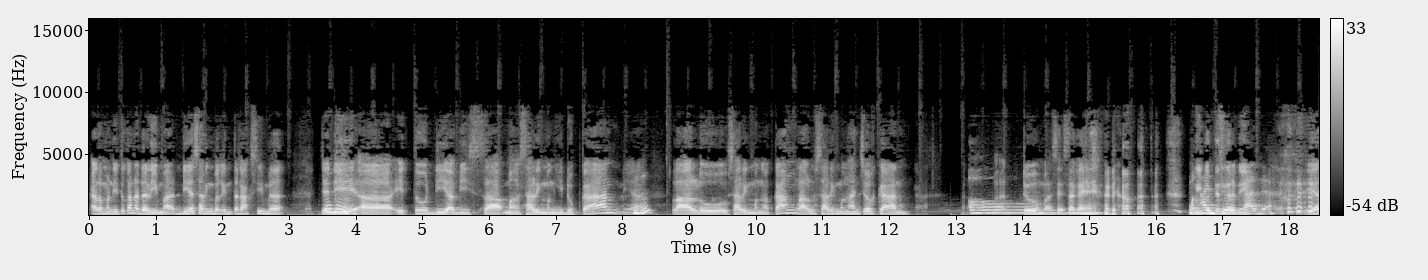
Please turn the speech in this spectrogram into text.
elemen itu kan ada lima, dia saling berinteraksi mbak. Jadi uh uh, itu dia bisa saling menghidupkan, ya, uh -huh. lalu saling mengekang, lalu saling menghancurkan. Oh. Aduh, Mbak Sesa kayak udah menghancurkan ya. ya,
